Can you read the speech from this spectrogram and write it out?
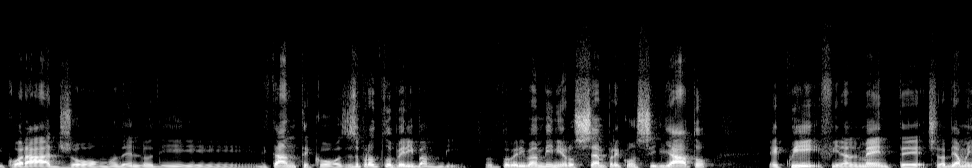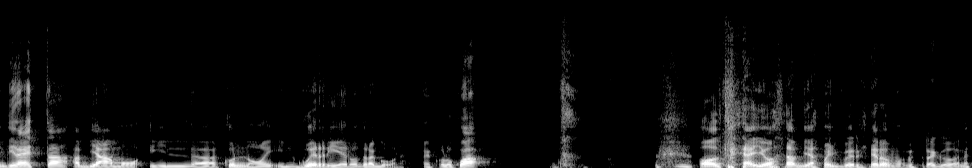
di coraggio, un modello di, di tante cose, soprattutto per i bambini. Soprattutto per i bambini, io l'ho sempre consigliato e qui finalmente ce l'abbiamo in diretta, abbiamo il, con noi il guerriero dragone. Eccolo qua. Oltre a Yoda abbiamo il guerriero dragone.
